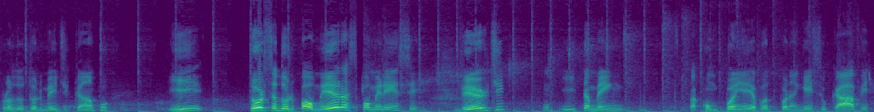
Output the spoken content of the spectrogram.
produtor do meio de campo, e torcedor do Palmeiras, palmeirense verde, e também acompanha aí a Votuporanguense, o Cave.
